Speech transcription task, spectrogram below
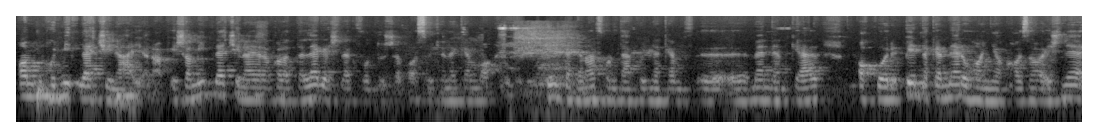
am, hogy mit ne csináljanak. És a mit ne csináljanak alatt a leges legfontosabb az, hogyha nekem ma pénteken azt mondták, hogy nekem mennem kell, akkor pénteken ne rohanjak haza, és ne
